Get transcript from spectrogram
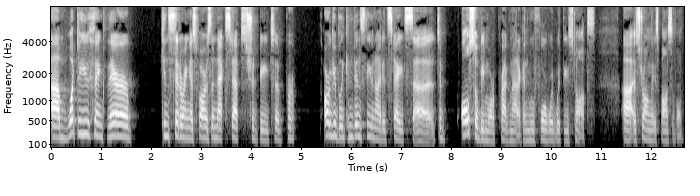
um, what do you think they're considering as far as the next steps should be to per- arguably convince the United States uh, to also be more pragmatic and move forward with these talks uh, as strongly as possible?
